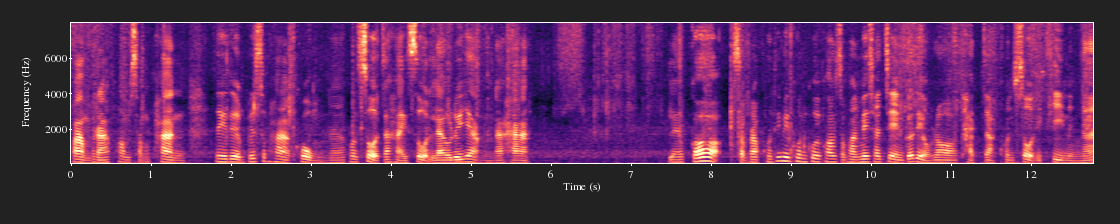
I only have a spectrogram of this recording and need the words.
ความรักความสัมพันธ์ ในเดือนพฤษภาคมนะคนโสดจะหายโสดแล้วหรือยังนะคะ แล้วก็สำหรับคนที่มีคนคุยความสัมพันธ์ไม่ชัดเจน ก็เดี๋ยวรอถัดจากคนโสดอีกทีหนึ่งนะ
